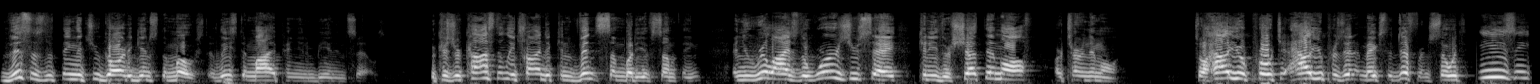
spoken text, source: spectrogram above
this is the thing that you guard against the most, at least in my opinion, in being in sales. Because you're constantly trying to convince somebody of something, and you realize the words you say can either shut them off or turn them on. So how you approach it, how you present it makes the difference. So it's easy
